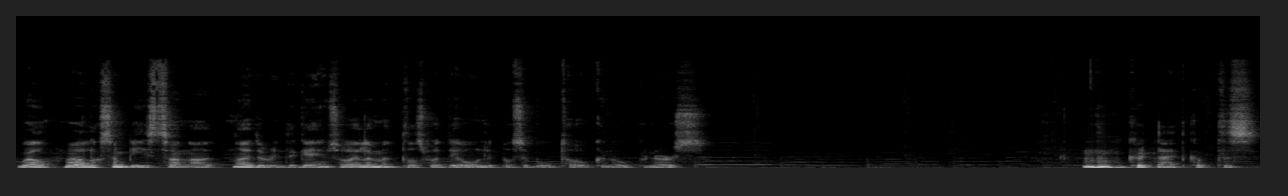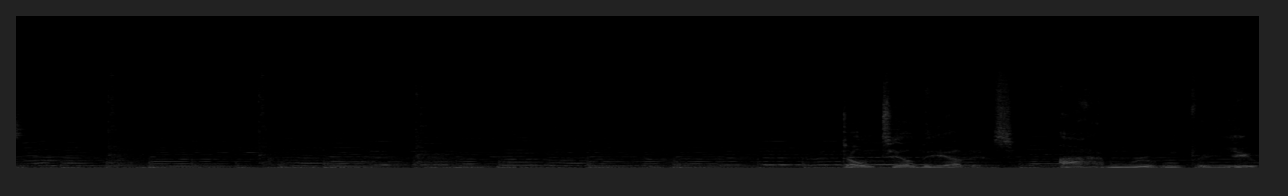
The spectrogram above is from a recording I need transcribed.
Well, Murlocs and Beasts are not, neither in the game, so Elementals were the only possible token openers. Good night, Coptus. Don't tell the others. I'm rooting for you.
